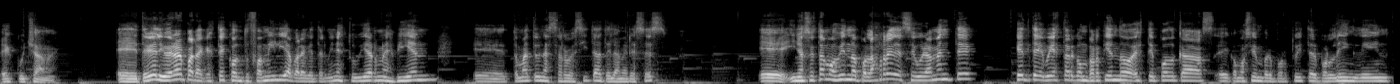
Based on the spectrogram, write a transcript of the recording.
Escúchame. Te voy a liberar para que estés con tu familia, para que termines tu viernes bien. tomate una cervecita, te la mereces. y nos estamos viendo por las redes seguramente. Gente, voy a estar compartiendo este podcast, como siempre, por Twitter, por LinkedIn,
